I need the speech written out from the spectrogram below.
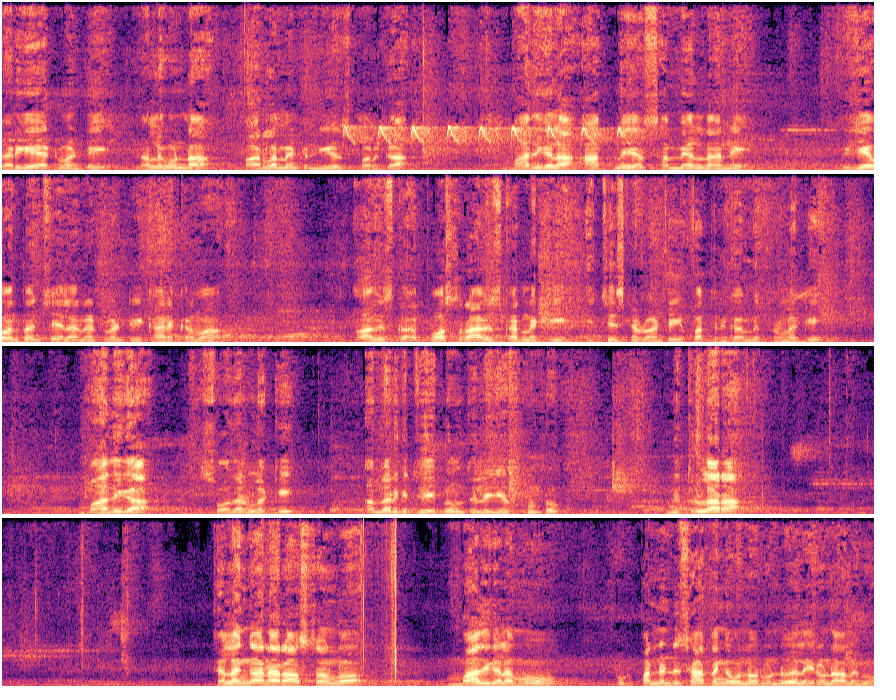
జరిగేటువంటి నల్గొండ పార్లమెంటు నియోజకవర్గ మాదిగల ఆత్మీయ సమ్మేళనాన్ని విజయవంతం చేయాలన్నటువంటి కార్యక్రమ ఆవిష్క పోస్టర్ ఆవిష్కరణకి ఇచ్చేసినటువంటి పత్రికా మిత్రులకి మాదిగ సోదరులకి అందరికీ జైబులను తెలియజేసుకుంటూ మిత్రులారా తెలంగాణ రాష్ట్రంలో మాదిగలము ఒక పన్నెండు శాతంగా ఉన్నారు రెండు వేల ఇరవై నాలుగు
